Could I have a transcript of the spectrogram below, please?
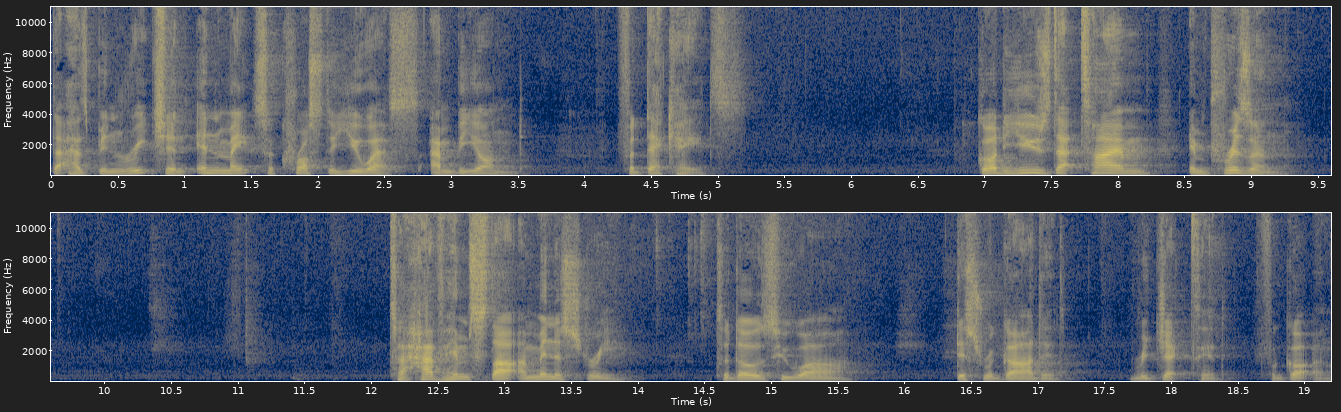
that has been reaching inmates across the US and beyond for decades. God used that time in prison to have him start a ministry to those who are disregarded, rejected, forgotten.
